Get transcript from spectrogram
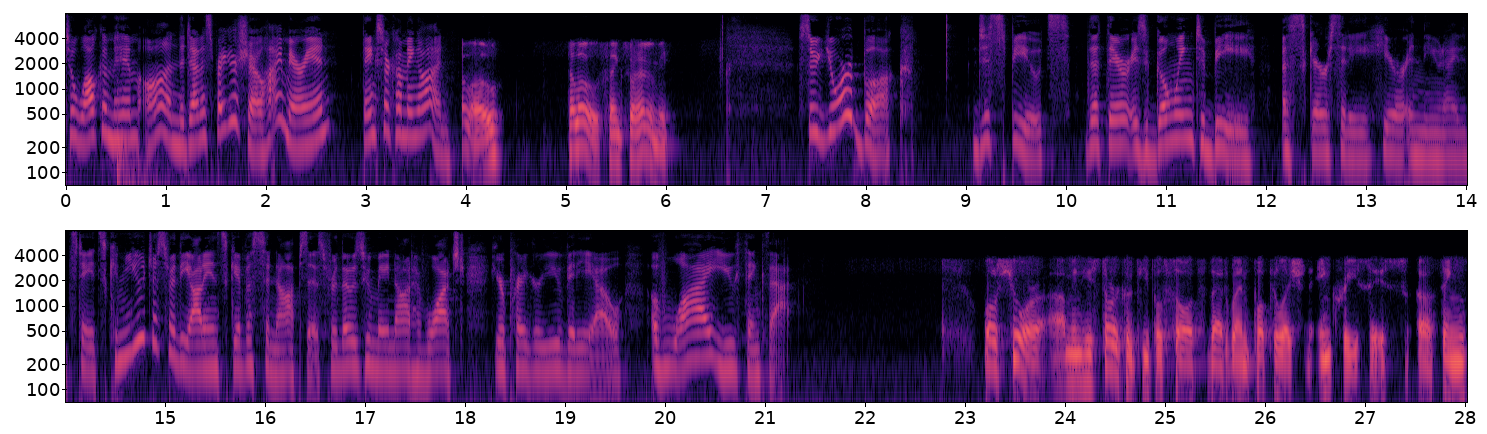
to welcome him on the Dennis Prager Show. Hi, Marian. Thanks for coming on. Hello. Hello. Thanks for having me. So your book disputes that there is going to be a scarcity here in the United States. Can you just for the audience give a synopsis for those who may not have watched your PragerU video of why you think that? Well, sure. I mean, historically, people thought that when population increases, uh, things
